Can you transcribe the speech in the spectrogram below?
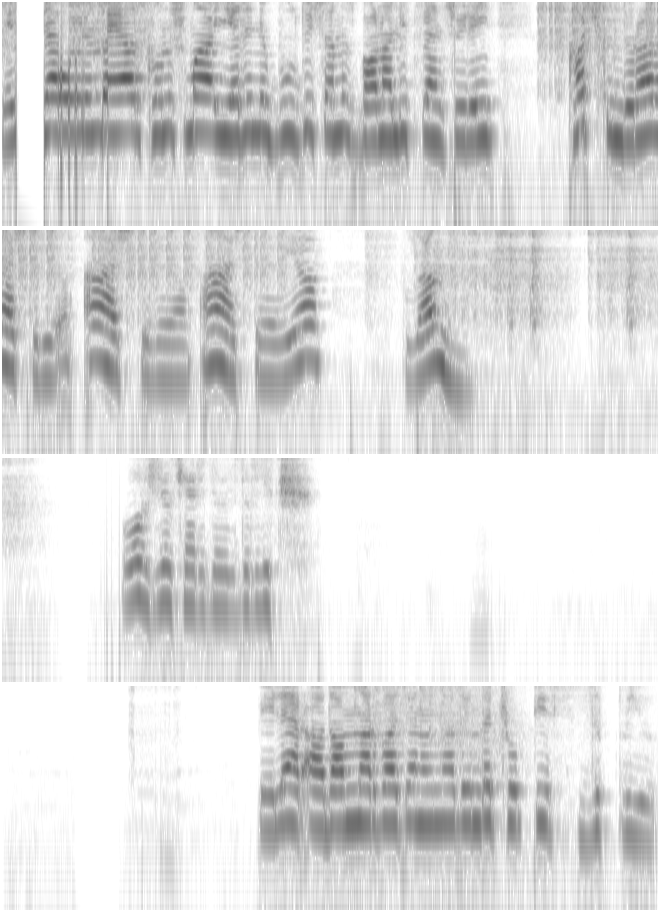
Beyler oyunda eğer konuşma yerini bulduysanız bana lütfen söyleyin. Kaç gündür araştırıyorum. Araştırıyorum. Araştırıyorum. Bulamıyorum. Oh Joker'i de öldürdük. Beyler adamlar bazen oynadığında çok pis zıplıyor.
